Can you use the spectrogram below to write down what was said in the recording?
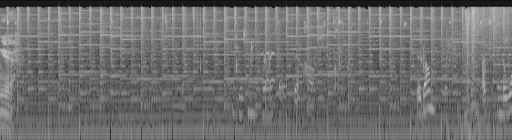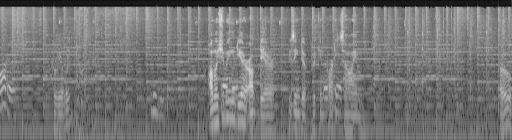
Yeah. They're down up in the water. Really? Really. I'm assuming they're they're up there using the freaking party time. Oh.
